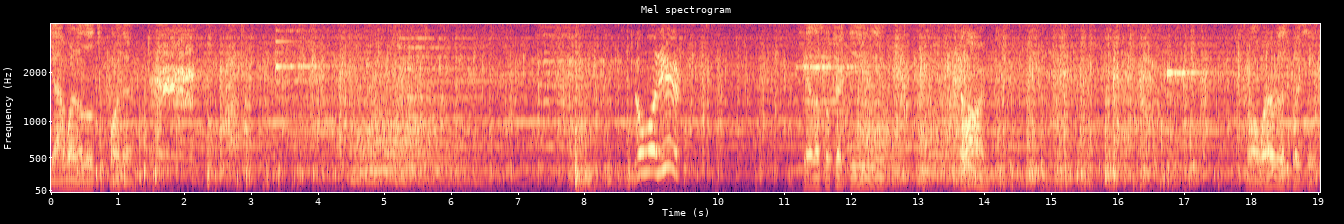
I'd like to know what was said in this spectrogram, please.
Yeah, I went a little too far there. No one here. Okay, let's go check the barn. Or wherever this place is.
